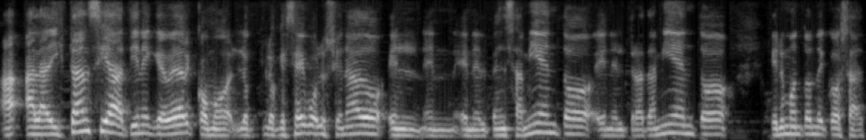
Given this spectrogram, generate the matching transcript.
a, a la distancia tiene que ver como lo, lo que se ha evolucionado en, en- en el pensamiento, en el tratamiento, en un montón de cosas.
